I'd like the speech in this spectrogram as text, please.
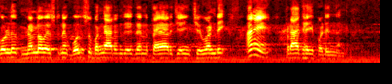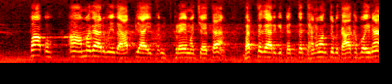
గొళ్ళు మెళ్ళో వేసుకునే గొలుసు బంగారం ఏదైనా తయారు చేయించి ఇవ్వండి అని ప్రాధేయపడిందండి. పాపం ఆ అమ్మగారి మీద ఆప్యాయత ప్రేమ చేత భర్త గారికి పెద్ద ధనవంతుడు కాకపోయినా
